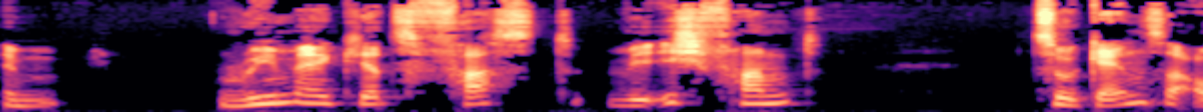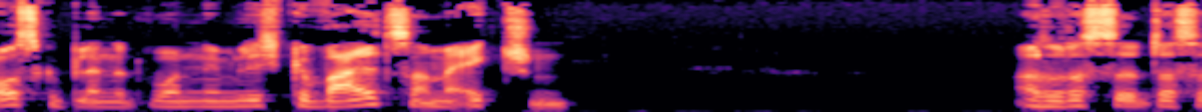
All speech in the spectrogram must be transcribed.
im Remake jetzt fast, wie ich fand, zur Gänze ausgeblendet worden, nämlich gewaltsame Action. Also das, das,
